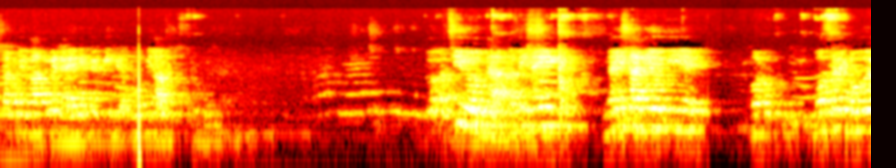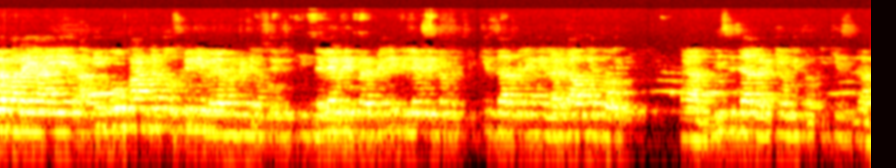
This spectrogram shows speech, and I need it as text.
श्रम विभाग में डायरी पे भी है वो भी आपको जाएगा तो अच्छी योजना। अभी नई नई शादी होगी है और बहुत सारी बहू हमारे यहाँ। आई है अभी वो काम करते तो उसके लिए मेरा डिलीवरी पर पहली डिलीवरी तो इक्कीस हज़ार मिलेंगे लड़का होगा तो बीस हज़ार, लड़की होगी तो इक्कीस हज़ार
